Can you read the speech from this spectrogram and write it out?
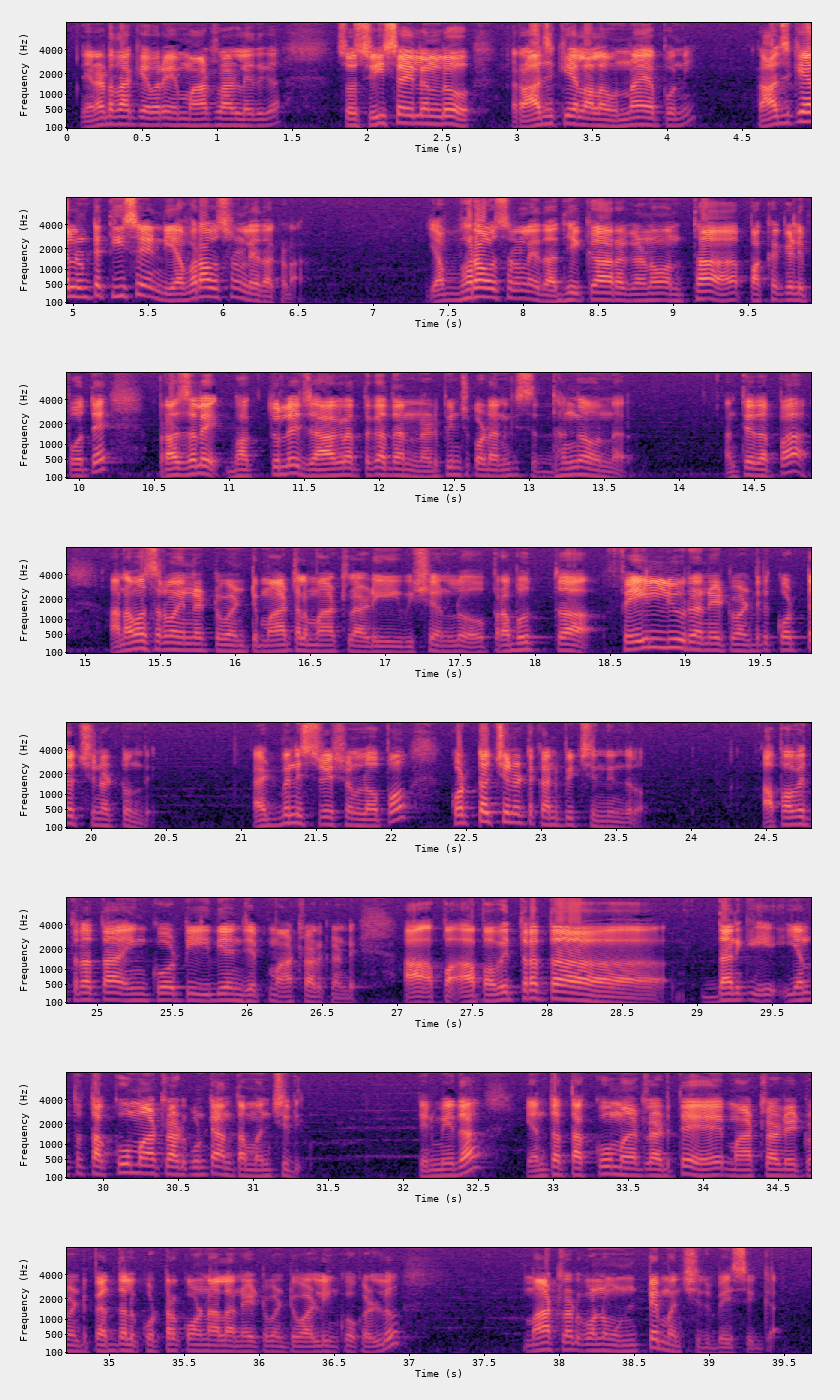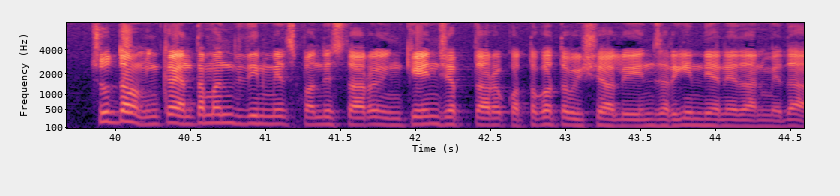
నిన్నటిదాకా ఎవరు ఏం మాట్లాడలేదుగా. సో శ్రీశైలంలో రాజకీయాలు అలా ఉన్నాయా పోనీ? రాజకీయాలు ఉంటే తీసేయండి ఎవరు అవసరం లేదు అక్కడ. ఎవ్వరు అవసరం లేదు అధికార గణం అంతా పక్కకెళ్ళిపోతే ప్రజలే భక్తులే జాగ్రత్తగా దాన్ని నడిపించుకోవడానికి సిద్ధంగా ఉన్నారు. అంతే తప్ప అనవసరమైనటువంటి మాటలు మాట్లాడి ఈ విషయంలో ప్రభుత్వ ఫెయిల్యూర్ అనేటువంటిది కొట్టొచ్చినట్టుంది. అడ్మినిస్ట్రేషన్ లోపం కొట్టొచ్చినట్టు కనిపించింది ఇందులో. అపవిత్రత ఇంకోటి ఇది అని చెప్పి మాట్లాడకండి. ఆ పవిత్రత దానికి ఎంత తక్కువ మాట్లాడుకుంటే అంత మంచిది. దీని మీద ఎంత తక్కువ మాట్లాడితే మాట్లాడేటువంటి పెద్దలు కుట్ర కోణాలు అనేటువంటి వాళ్ళు ఇంకొకళ్ళు మాట్లాడకుండా ఉంటే మంచిది బేసిక్గా. చూద్దాం ఇంకా ఎంతమంది దీని మీద స్పందిస్తారో ఇంకేం చెప్తారో కొత్త కొత్త విషయాలు ఏం జరిగింది అనే దాని మీద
